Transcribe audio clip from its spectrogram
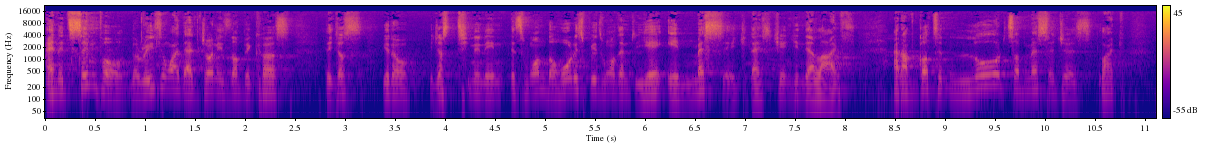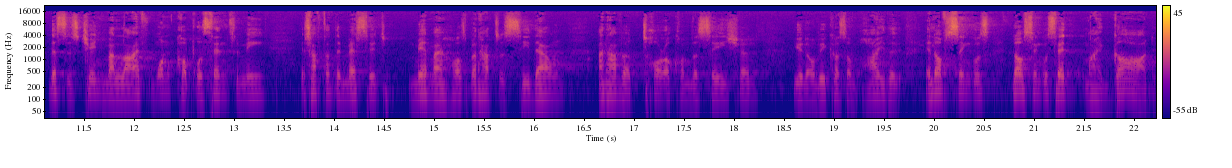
And it's simple. The reason why they're joining is not because they just, you know, just tuning in. It's one, the Holy Spirit wants them to hear a message that's changing their life. And I've gotten loads of messages like, this has changed my life. One couple sent to me. It's after the message, me and my husband had to sit down and have a thorough conversation, you know, because of how the, a lot of singles, a lot of singles said, my God,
